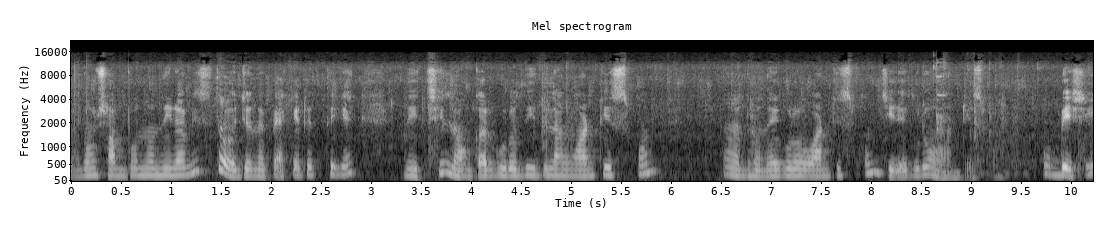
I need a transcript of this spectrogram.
একদম সম্পূর্ণ নিরামিষ তো, ওই জন্য প্যাকেটের থেকে নিচ্ছি। লঙ্কার গুঁড়ো দিয়ে দিলাম ওয়ান স্পুন ধনে গুঁড়ো ওয়ান স্পুন জিরে গুঁড়ো ওয়ান স্পুন খুব বেশি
